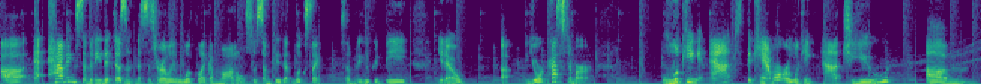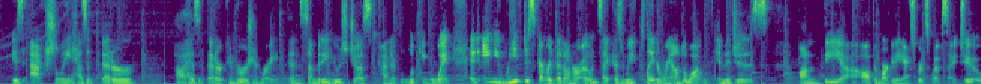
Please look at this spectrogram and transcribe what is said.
uh, having somebody that doesn't necessarily look like a model, so somebody that looks like somebody who could be, you know, uh, your customer, looking at the camera or looking at you um, is actually has a better uh, has a better conversion rate than somebody who's just kind of looking away. And Amy, we've discovered that on our own site because we've played around a lot with images on the uh, Author Marketing Experts website too.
